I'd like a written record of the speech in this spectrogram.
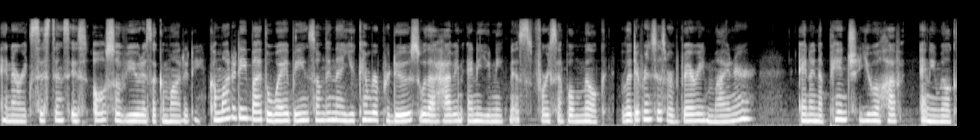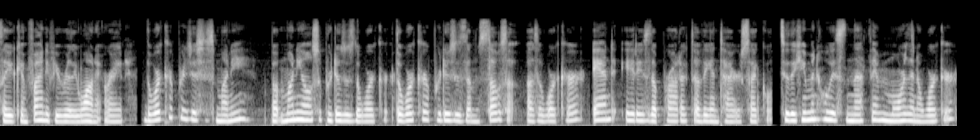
and our existence is also viewed as a commodity. Commodity, by the way, being something that you can reproduce without having any uniqueness. For example, milk. The differences are very minor, and in a pinch, you will have any milk that you can find if you really want it, right? The worker produces money, but money also produces the worker. The worker produces themselves as a worker, and it is the product of the entire cycle. To the human who is nothing more than a worker,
